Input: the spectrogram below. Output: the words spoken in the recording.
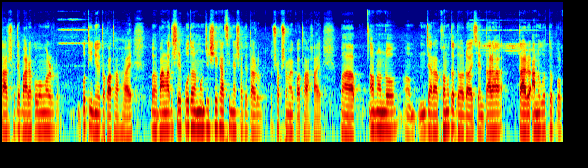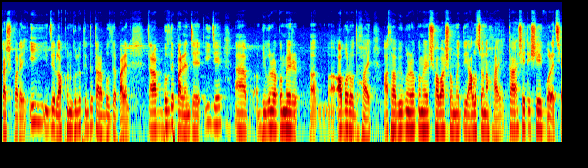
তার সাথে বারাক ওবামার প্রতিনিয়ত কথা হয়, বা বাংলাদেশের প্রধানমন্ত্রী শেখ হাসিনার সাথে তার সবসময় কথা হয়, বা অন্যান্য যারা ক্ষমতাধর রয়েছেন তারা তার আনুগত্য প্রকাশ করে। এই যে লক্ষণগুলো কিন্তু তারা বলতে পারেন। তারা বলতে পারেন যে এই যে বিভিন্ন রকমের অবরোধ হয় অথবা বিভিন্ন রকমের সভা সমিতি আলোচনা হয়, তা সেটি সে করেছে।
